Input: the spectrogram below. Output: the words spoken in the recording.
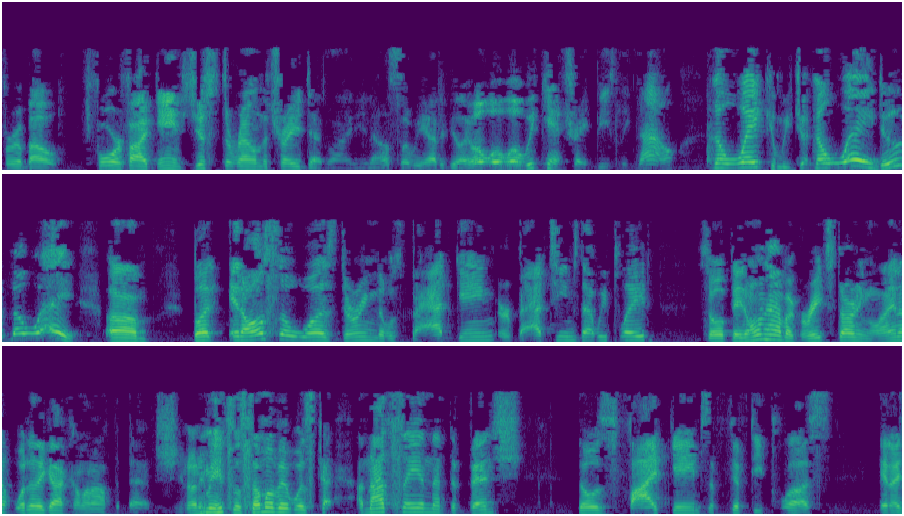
for about four or five games just around the trade deadline you know, so we had to be like, oh, whoa, whoa, we can't trade Beasley now. No way can we, no way, dude, no way. Um, but it also was during those bad game or bad teams that we played. So if they don't have a great starting lineup, what do they got coming off the bench? You know what I mean? So some of it was, I'm not saying that the bench, those five games of 50 plus, and I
